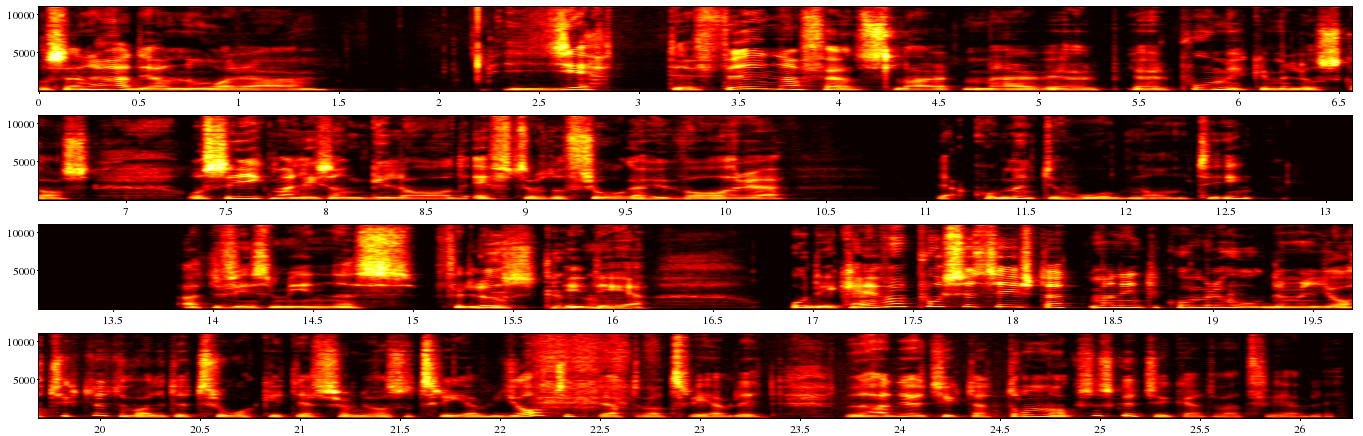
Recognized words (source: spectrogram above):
Och sen hade jag några jättefina födslar när vi höll, jag höll på mycket med lustgas. Och så gick man liksom glad efteråt och frågade hur var det? Jag kommer inte ihåg någonting. Att det finns minnesförlust Luckor, i ja. det. Och det kan ju vara positivt att man inte kommer ihåg det. Men jag tyckte att det var lite tråkigt eftersom det var så trevligt. Jag tyckte att det var trevligt. Då hade jag tyckt att de också skulle tycka att det var trevligt.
